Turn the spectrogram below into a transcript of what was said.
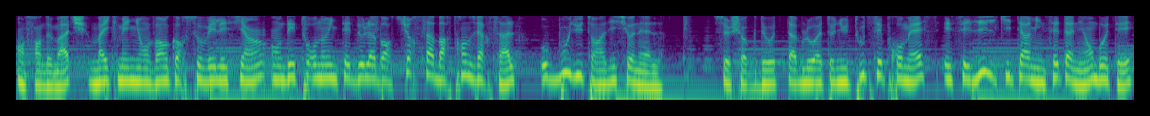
En fin de match, Mike Maignan va encore sauver les siens en détournant une tête de la borde sur sa barre transversale au bout du temps additionnel. Ce choc de haut de tableau a tenu toutes ses promesses et c'est Lille qui termine cette année en beauté.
